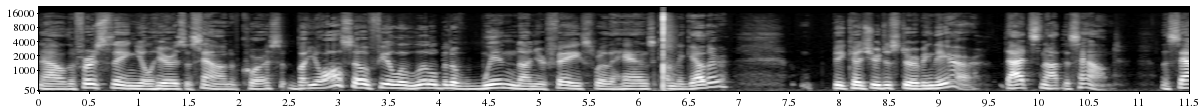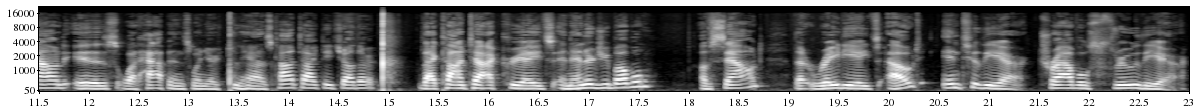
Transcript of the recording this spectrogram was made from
now, the first thing you'll hear is a sound, of course, but you'll also feel a little bit of wind on your face where the hands come together because you're disturbing the air. That's not the sound. The sound is what happens when your two hands contact each other. That contact creates an energy bubble of sound that radiates out into the air, travels through the air.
